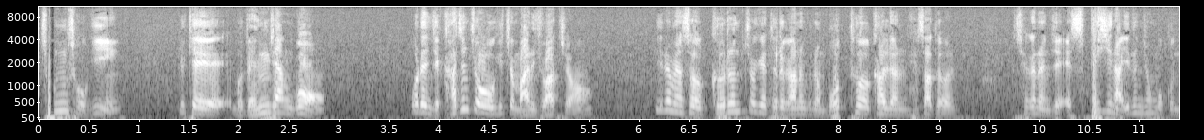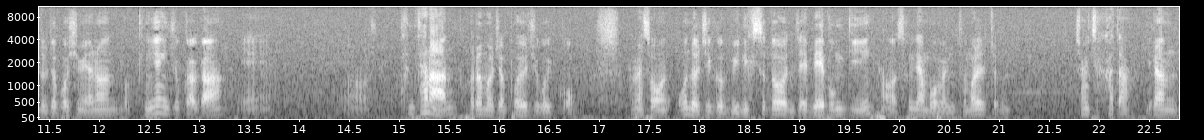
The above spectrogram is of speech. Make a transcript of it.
청소기 이렇게 뭐 냉장고 올해 이제 가전 쪽이 좀 많이 좋았죠. 이러면서 그런 쪽에 들어가는 그런 모터 관련 회사들 최근에 이제 SPG나 이런 종목군들도 보시면은 뭐 굉장히 주가가 예, 어, 탄탄한 흐름을 좀 보여주고 있고 하면서 오, 늘 지금 위닉스도 이제 매분기 어, 성장 모멘텀을 좀 장착하다 이런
